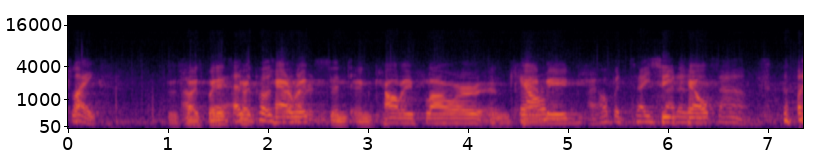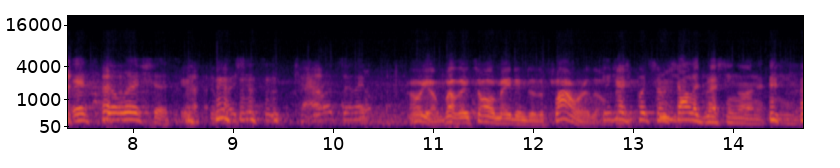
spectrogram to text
slice. The slice, but it's As got carrots and, and cauliflower and Kelp. cabbage. I hope it tastes Sea better kelp. than it sounds. It's delicious. It's delicious. Carrots in it. Oh, yeah. Well, it's all made into the flour, though. You just put some salad dressing on it.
